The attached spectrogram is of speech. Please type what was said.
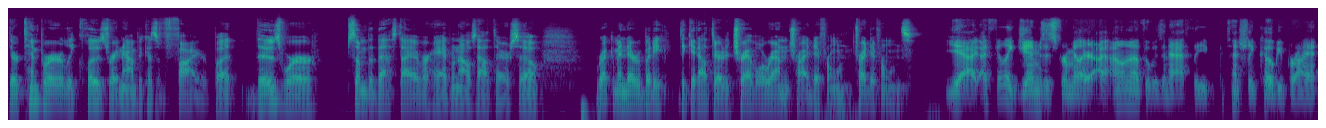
They're temporarily closed right now because of fire, but those were some of the best I ever had when I was out there. So recommend everybody to get out there to travel around and try a different one. Try different ones. Yeah, I feel like Jim's is familiar. I, I don't know if it was an athlete, potentially Kobe Bryant.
